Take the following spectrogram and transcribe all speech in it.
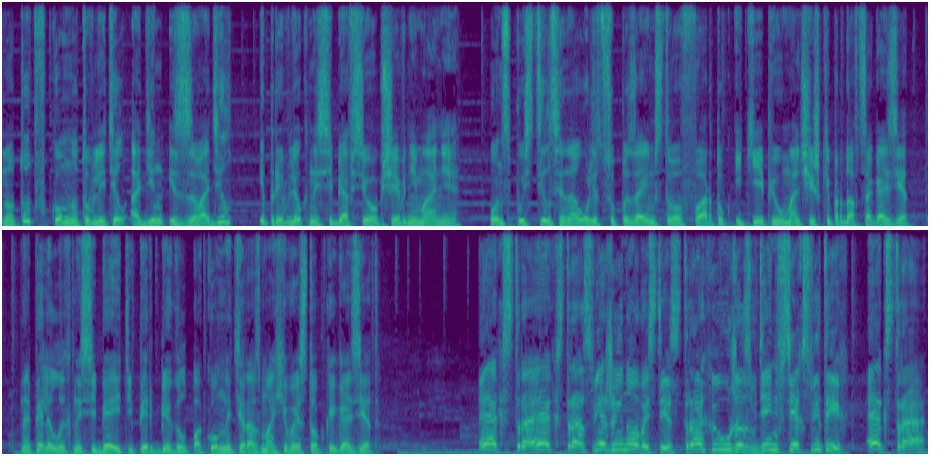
Но тут в комнату влетел один из заводил и привлек на себя всеобщее внимание. Он спустился на улицу, позаимствовав фартук и кепи у мальчишки-продавца газет, напялил их на себя и теперь бегал по комнате, размахивая стопкой газет. «Экстра, экстра! Свежие новости! Страх и ужас в День всех святых! Экстра!»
